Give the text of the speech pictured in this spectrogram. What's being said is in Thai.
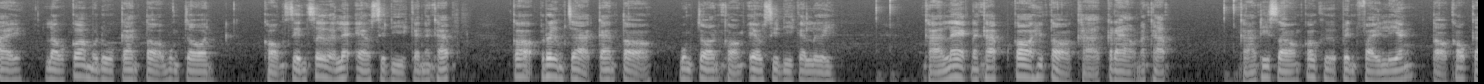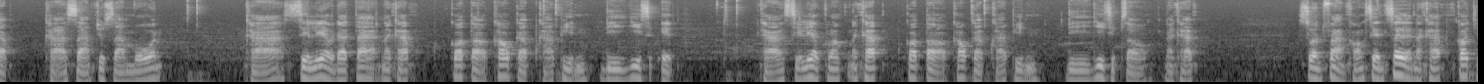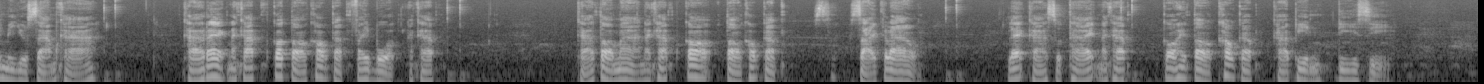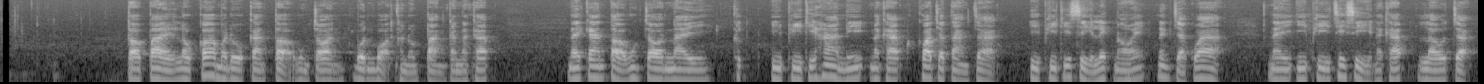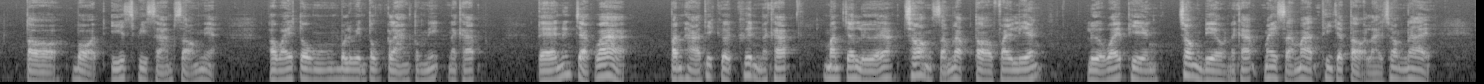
เราก็มาดูการต่อวงจรของเซ็นเซอร์และ LCD กันนะครับ ก็เริ่มจากการต่อวงจรของ LCD กันเลย ขาแรกนะครับ ก็ให้ต่อขากราวนะครับ ขาที่ 2 ก็คือเป็นไฟเลี้ยงต่อเข้ากับขา 3.3 โวลต์ ขา Serial Data นะครับ ก็ต่อเข้ากับขาพิน D21 ขา Serial Clock นะครับ ก็ต่อเข้ากับขาพิน D22 นะครับ ส่วนฝั่งของเซนเซอร์นะครับ ก็จะมีอยู่ 3 ขา ขาแรกนะครับ ก็ต่อเข้ากับไฟบวกนะครับ ขาต่อมานะครับ ก็ต่อเข้ากับสายกราว และขาสุดท้ายนะครับ ก็ให้ต่อเข้ากับขาพิน D4 ต่อไปเราก็มาดูการต่อวงจรบนบอร์ดขนมปังกันนะครับ ในการต่อวงจรใน EP ที่ 5 นี้นะครับ ก็จะต่างจาก EP ที่ 4 เล็กน้อย เนื่องจากว่าใน EP ที่ 4 นะครับ เราจะต่อบอร์ด ESP32 เนี่ย เอาไว้ตรงบริเวณตรงกลางตรงนี้นะครับ แต่เนื่องจากว่าปัญหาที่เกิดขึ้นนะครับ มันจะเหลือช่องสำหรับต่อไฟเลี้ยง เหลือไว้เพียงช่องเดียวนะครับ ไม่สามารถที่จะต่อหลายช่องได้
